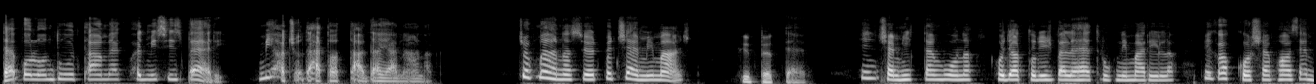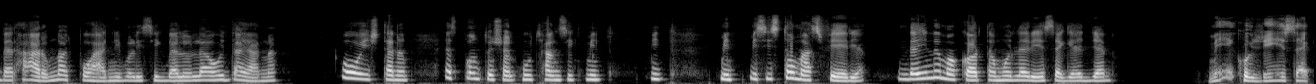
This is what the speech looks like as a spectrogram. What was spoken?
te bolondultál meg, vagy Mrs. Barry? Mi a csodát adtál Dajánának? – Csak mána szört, semmi mást – hüppögte En. Én sem hittem volna, hogy attól is be lehet rúgni Marilla, még akkor sem, ha az ember három nagy pohárnyival iszik belőle, ahogy Diana. Ó, Istenem, ez pontosan úgy hangzik, mint, mint, mint Mrs. Thomas férje, de én nem akartam, hogy lerészegedjen. Még hogy részeg,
